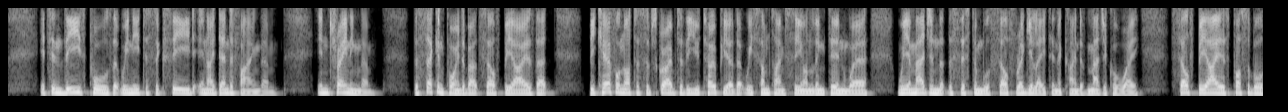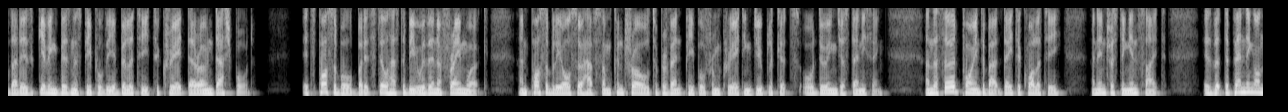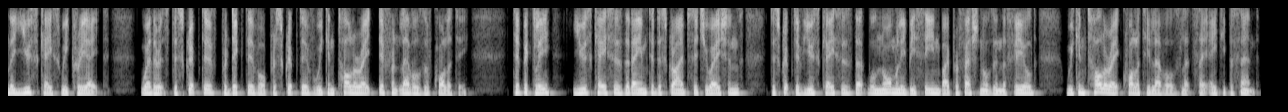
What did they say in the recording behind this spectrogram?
It's in these pools that we need to succeed in identifying them, in training them. The second point about self BI is that be careful not to subscribe to the utopia that we sometimes see on LinkedIn, where we imagine that the system will self regulate in a kind of magical way. Self BI is possible, that is, giving business people the ability to create their own dashboard. It's possible, but it still has to be within a framework, and possibly also have some control to prevent people from creating duplicates or doing just anything. And the third point about data quality, an interesting insight, is that depending on the use case we create, whether it's descriptive, predictive, or prescriptive, we can tolerate different levels of quality. Typically, use cases that aim to describe situations, descriptive use cases that will normally be seen by professionals in the field, we can tolerate quality levels, let's say 80%,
